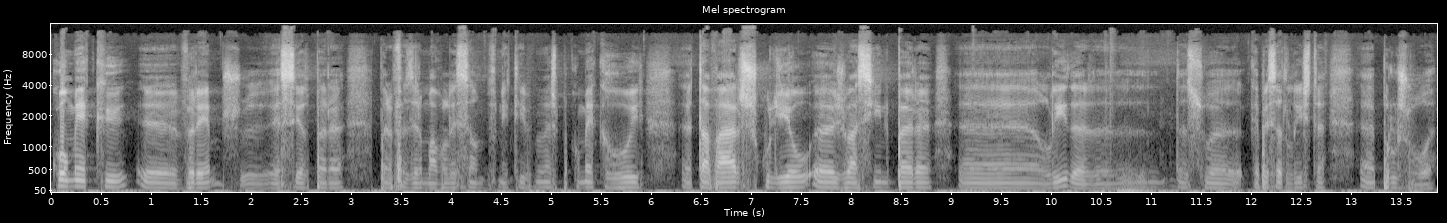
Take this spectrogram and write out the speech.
como é que uh, veremos, uh, é cedo para, para fazer uma avaliação definitiva, mas como é que Rui uh, Tavares escolheu uh, Joacine para líder da sua cabeça de lista por Lisboa?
